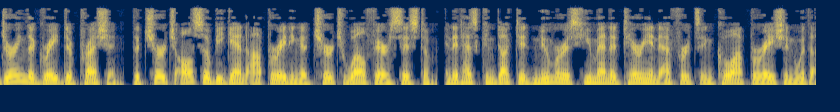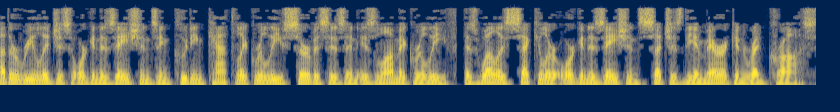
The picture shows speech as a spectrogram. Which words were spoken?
During the Great Depression, the Church also began operating a church welfare system, and it has conducted numerous humanitarian efforts in cooperation with other religious organizations including Catholic Relief Services and Islamic Relief, as well as secular organizations such as the American Red Cross.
